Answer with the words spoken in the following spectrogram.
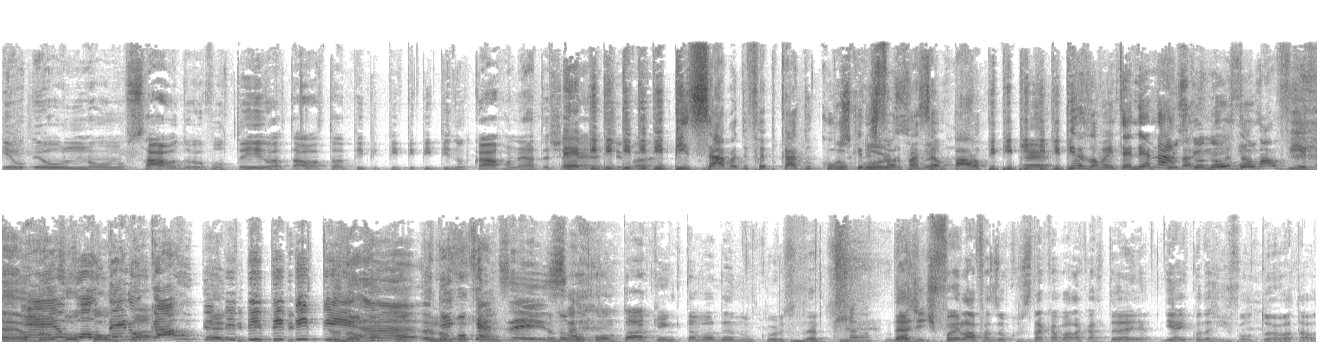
Eu, eu no, no sábado, eu voltei, eu tava, tava pipi, pipi, pipi no carro, né? Até chegar É, pipi, tipo, pipi, pipi, sábado foi por causa do curso Do que eles foram curso, para né? São Paulo. Pipi, pipi, É. pipi, eles não vão entender nada. que eu não Nós vou- ao vivo. É, eu É, não eu vou voltei contar. no carro, pipi, É, Eu não vou, ah, eu o não que vou que Eu não vou contar quem que tava dando o curso, né? Não. Daí a gente foi lá fazer o curso da Cabala Catânia, e aí quando a gente voltou, eu tava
